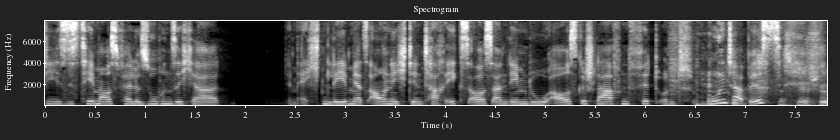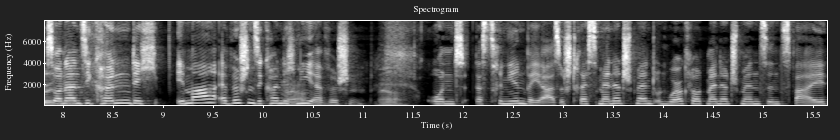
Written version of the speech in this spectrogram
die Systemausfälle suchen sich ja im echten Leben jetzt auch nicht den Tag X aus, an dem du ausgeschlafen, fit und munter bist, schön, sondern ja. sie können dich immer erwischen, sie können dich ja. nie erwischen. Ja. Und das trainieren wir ja. Also Stressmanagement und Workload-Management sind zwei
